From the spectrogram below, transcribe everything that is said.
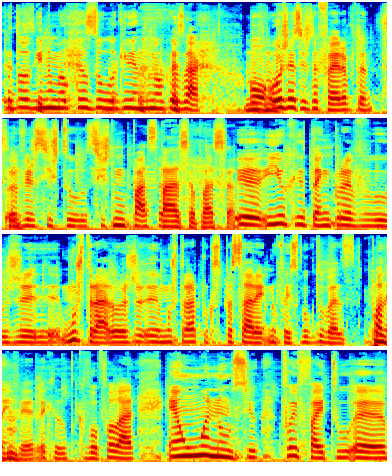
Eu estou aqui no meu casulo, aqui dentro do meu casaco. Bom, hoje é sexta-feira, portanto, Uhum. Sim. a ver se isto, se isto me passa. Passa, passa. Eh, E o que tenho para vos eh, mostrar hoje, eh, mostrar porque se passarem no Facebook do Buzz, podem Uhum. ver aquilo de que vou falar, é um anúncio que foi feito eh,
